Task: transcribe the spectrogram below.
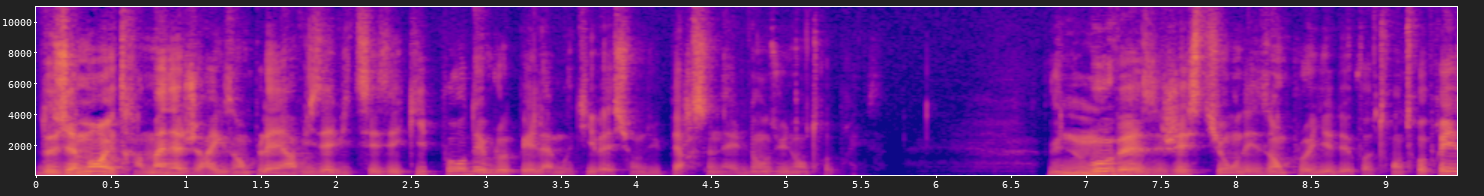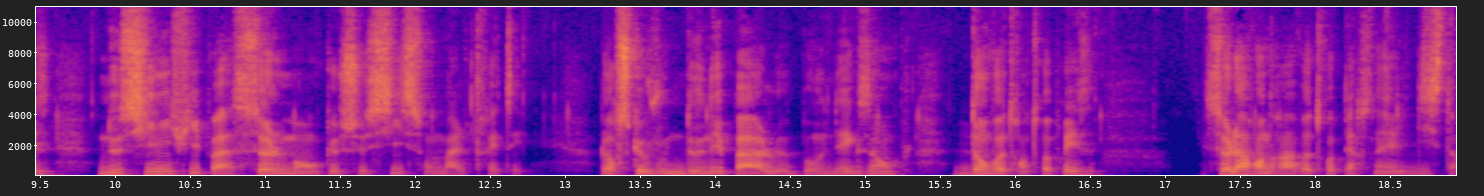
Deuxièmement, être un manager exemplaire vis-à-vis de ses équipes pour développer la motivation du personnel dans une entreprise. Une mauvaise gestion des employés de votre entreprise ne signifie pas seulement que ceux-ci sont maltraités. Lorsque vous ne donnez pas le bon exemple dans votre entreprise, cela rendra votre personnel distant.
